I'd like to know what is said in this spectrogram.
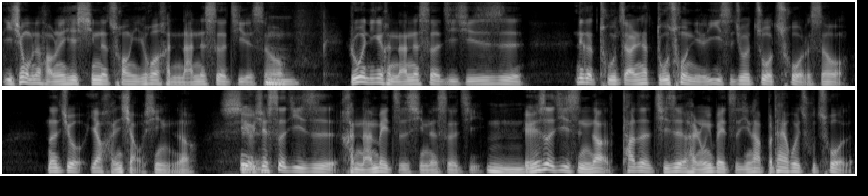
以前我们在讨论一些新的创意或很难的设计的时候，嗯、如果你一个很难的设计其实是那个图，只要人家读错你的意思就会做错的时候，那就要很小心，你知道。是因为有些设计是很难被执行的设计，嗯，有些设计是你知道它的其实很容易被执行，它不太会出错的，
